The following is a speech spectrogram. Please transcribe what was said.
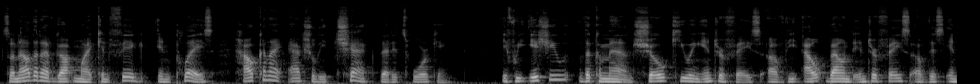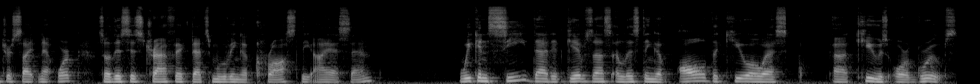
So now that I've got my config in place, how can I actually check that it's working? If we issue the command show queuing interface of the outbound interface of this intersite network, so this is traffic that's moving across the ISN, we can see that it gives us a listing of all the QoS uh, queues or groups.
